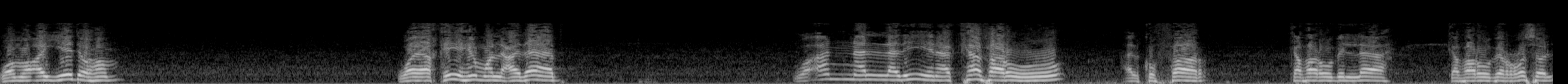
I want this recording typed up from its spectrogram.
ومؤيدهم ويقيهم العذاب وأن الذين كفروا الكفار كفروا بالله كفروا بالرسل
